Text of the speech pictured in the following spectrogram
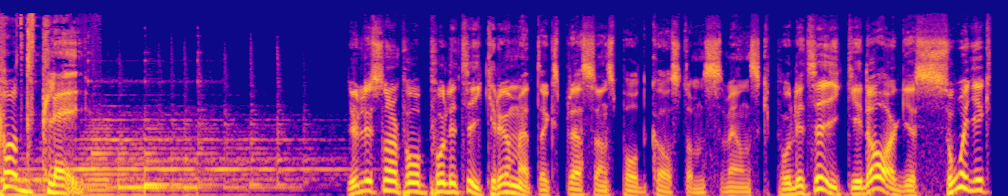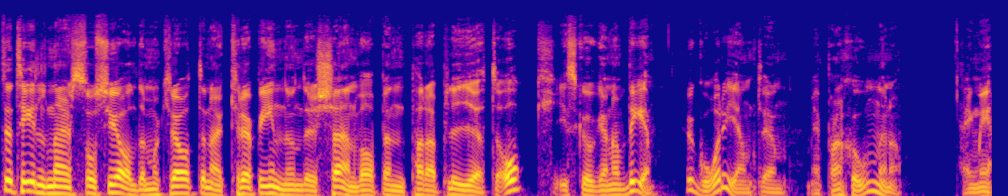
Podplay. Du lyssnar på Politikrummet, Expressens podcast om svensk politik. Idag, så gick det till när Socialdemokraterna kröp in under kärnvapenparaplyet och i skuggan av det, hur går det egentligen med pensionerna? Häng med!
